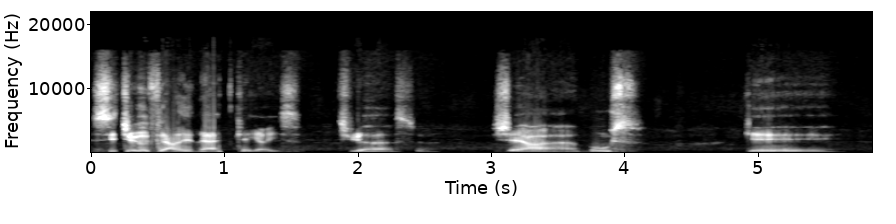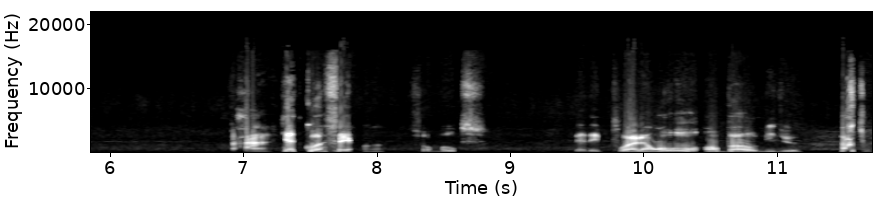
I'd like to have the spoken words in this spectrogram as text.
si tu veux faire des nattes, Kairis, tu as ce cher euh, mousse qui est. Il y a de quoi faire hein, sur mousse. Il y a des poils en haut, en bas, au milieu, partout.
